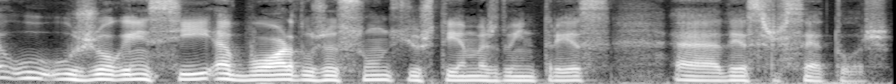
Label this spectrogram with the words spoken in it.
uh, o, o, jogo em si aborde os assuntos e os temas do interesse desses receptores.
